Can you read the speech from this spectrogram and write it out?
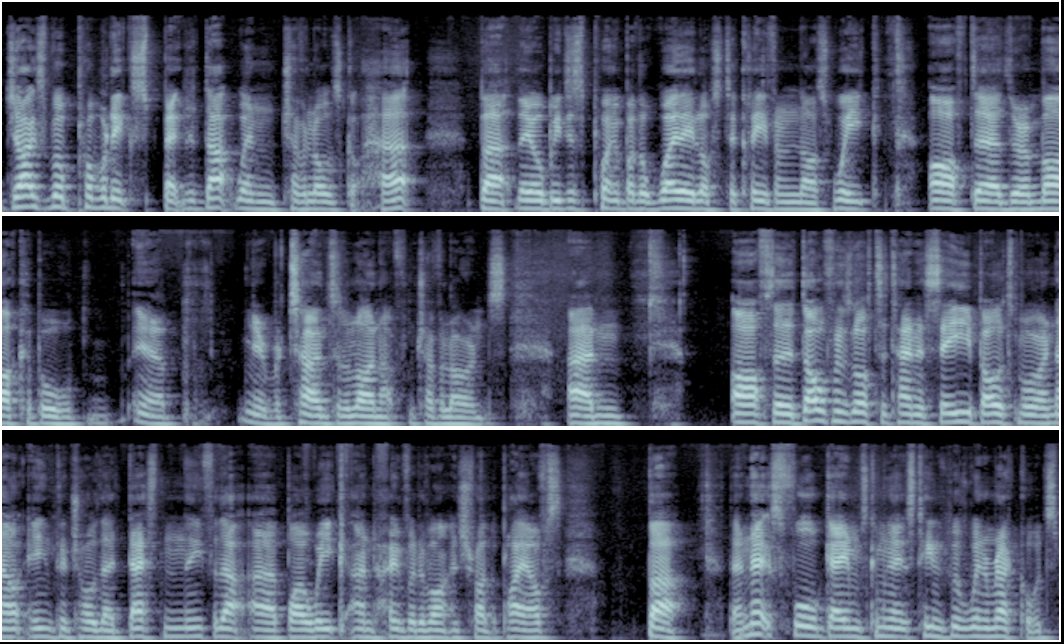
Jacksonville probably expected that when Trevor Lawrence got hurt, but they will be disappointed by the way they lost to Cleveland last week after the remarkable you know, you know return to the lineup from Trevor Lawrence. Um, after the Dolphins lost to Tennessee, Baltimore are now in control of their destiny for that uh, bye week and home field advantage throughout the playoffs. But their next four games coming against teams with winning records.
